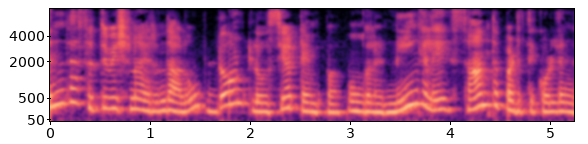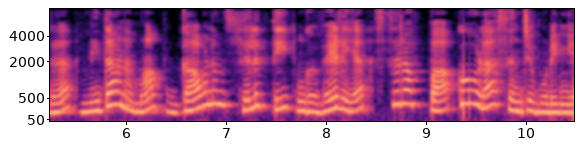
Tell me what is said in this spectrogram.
எந்த சுச்சுவேஷனா இருந்தாலும் டோன்ட் லூஸ் யோர் டெம்பர் உங்களை நீங்களே சாந்தப்படுத்தி கொள்ளுங்க. நிதானமா கவனம் செலுத்தி உங்க வேலைய சிறப்பா கூலா செஞ்சு முடிங்க.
